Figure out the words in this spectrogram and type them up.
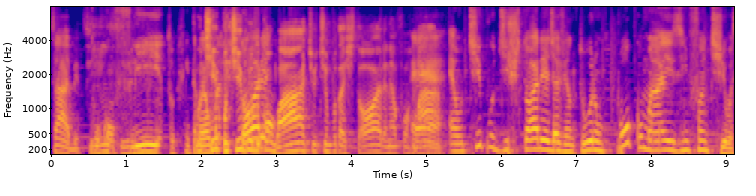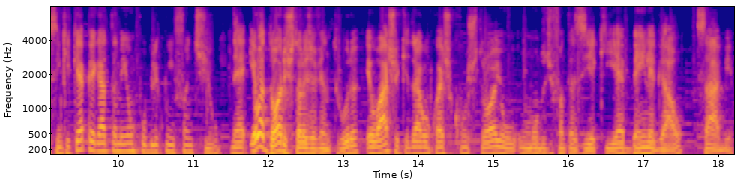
sabe? Sim, o sim. conflito. Então o, é tipo, o tipo história... do combate, o tipo da história, né? O formato. É, é um tipo de história de aventura um pouco mais infantil, assim, que quer pegar também um público infantil, né? Eu adoro histórias de aventura. Eu acho que Dragon Quest constrói um, um mundo de fantasia que é bem legal, sabe?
